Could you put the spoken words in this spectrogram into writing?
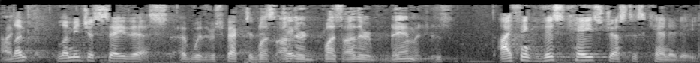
I, let, let, me just say this uh, with respect to plus this. Other, plus other damages. I think this case, Justice Kennedy,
